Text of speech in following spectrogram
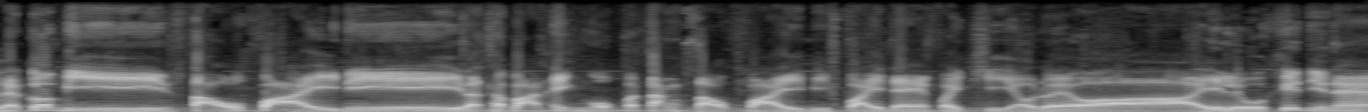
แล้วก็มีเสาไฟนี่ รัฐบาลให้งบมาตั้งเสาไฟ มีไฟแดงไฟเขียวด้วยว้าไอ้หรูขึ้นอยู่นะ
